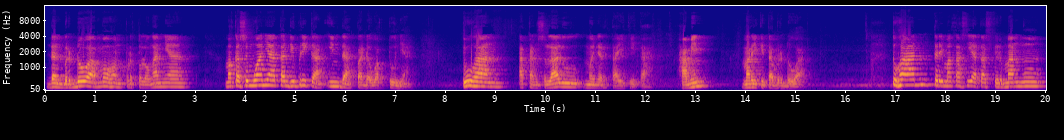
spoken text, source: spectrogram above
dan berdoa mohon pertolongannya, maka semuanya akan diberikan indah pada waktunya. Tuhan akan selalu menyertai kita. Amin. Mari kita berdoa. Tuhan, terima kasih atas firman-Mu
